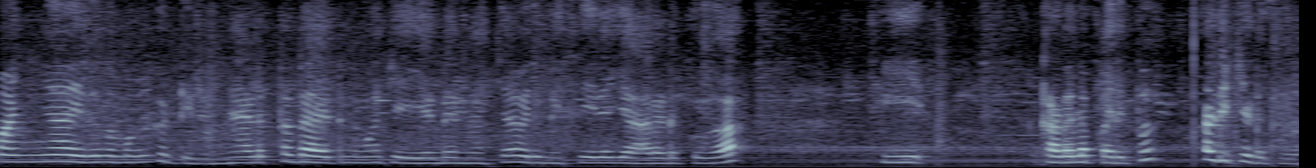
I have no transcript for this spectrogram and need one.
മഞ്ഞ ഇത് നമുക്ക് കിട്ടിയിട്ടുണ്ട്. അടുത്തതായിട്ട് നമ്മൾ ചെയ്യേണ്ടതെന്ന് വെച്ചാൽ ഒരു മിക്സിയിലെ ജാറെടുക്കുക ഈ കടലപ്പരിപ്പ് അടിച്ചെടുക്കുക.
